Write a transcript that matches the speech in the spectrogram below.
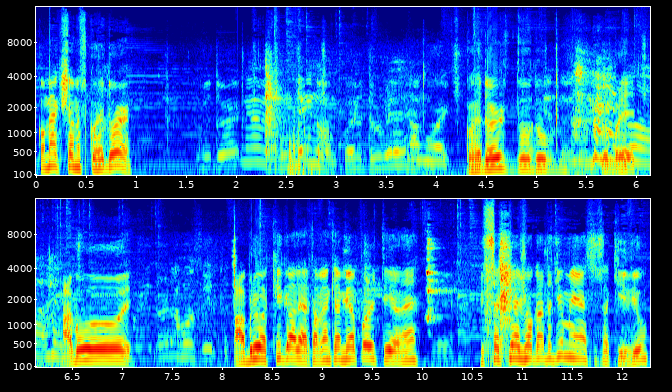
Como é que chama esse corredor? Corredor, não, não tem nome. Corredor é... Da morte. Corredor do, do, do brete. Vai, boi. Corredor da Roseta. Abriu aqui, galera. Tá vendo que é a minha porteira, né? É. Isso aqui é jogada de mestre, isso aqui, viu?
